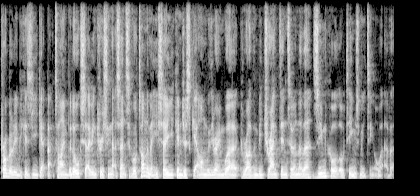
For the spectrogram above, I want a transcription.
probably because you get back time, but also increasing that sense of autonomy. So you can just get on with your own work rather than be dragged into another Zoom call or Teams meeting or whatever.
